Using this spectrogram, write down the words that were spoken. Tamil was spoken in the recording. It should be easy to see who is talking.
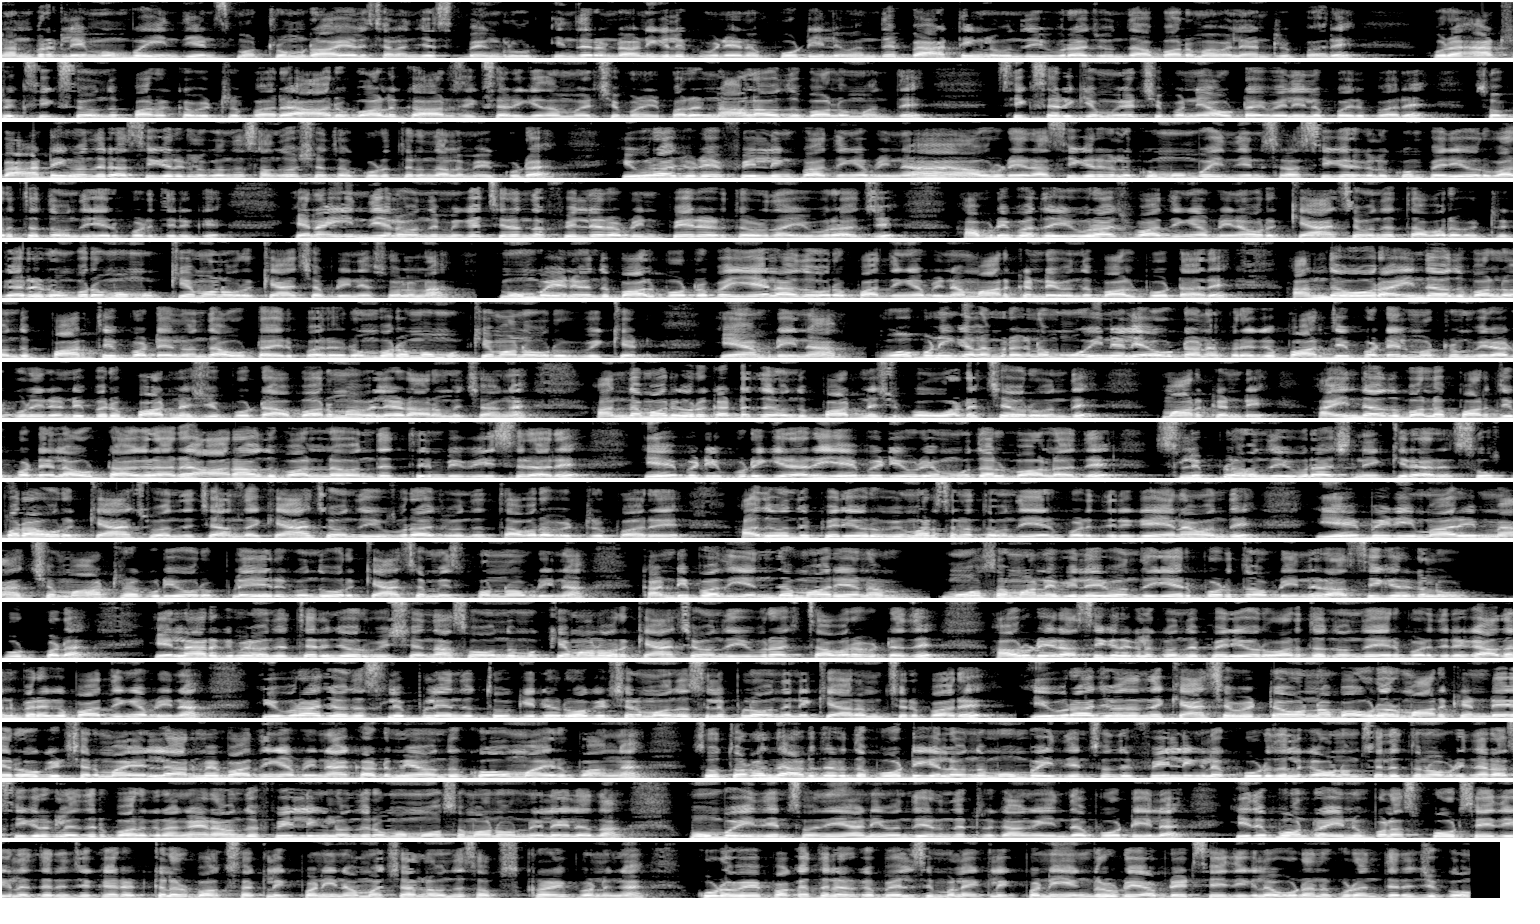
Speaker 1: நண்பர்களே மும்பை இந்தியன்ஸ் மற்றும் ராயல் சேலஞ்சர்ஸ் பெங்களூர் இந்த ரெண்டு அணிகளுக்கு இடையான போட்டியில் வந்து பேட்டிங்கில் வந்து யுவராஜ் வந்து அபாரமாக விளையாண்டுருப்பார். ஒரு ஹேட்ரிக் சிக்ஸை வந்து பறக்க விட்டுருப்பாரு. ஆறு பாலுக்கு ஆறு சிக்ஸ் அடிக்க தான் முயற்சி பண்ணியிருப்பார். நாலாவது பாலும் வந்து சிக்ஸ் அடிக்க முயற்சி பண்ணி அவுட் ஆகி வெளியில் போயிருப்பாரு. ஸோ பேட்டிங் வந்து ரசிகர்களுக்கு வந்து சந்தோஷத்தை கொடுத்துருந்தாலுமே கூட யுவராஜுடைய ஃபீல்டிங் பார்த்தீங்க அப்படின்னா அவருடைய ரசிகர்களுக்கும் மும்பை இந்தியன்ஸ் ரசிகர்களுக்கும் பெரிய ஒரு வருத்தத்தை வந்து ஏற்படுத்தியிருக்கு. ஏன்னா இந்தியாவில் வந்து மிகச்சிறந்த ஃபீல்டர் அப்படின்னு பேர் எடுத்தவர் தான் யுவராஜ். அப்படி பார்த்தா யுவராஜ் பார்த்தீங்க அப்படின்னா ஒரு கேட்சை வந்து தவற விட்டுருக்காரு. ரொம்ப ரொம்ப முக்கியமான ஒரு கேட்ச் அப்படின்னே சொல்லலாம். மும்பை அணி வந்து பால் போடுறப்ப ஏழாவது ஓவரை பார்த்தீங்க அப்படின்னா மார்க்கண்டே வந்து பால் போட்டார். அந்த ஓவர் ஐந்தாவது பாலில் வந்து பார்த்திவ் பட்டேல் வந்து அவுட் ஆயிருப்பார். ரொம்ப ரொம்ப முக்கியமான ஒரு விக்கெட் ஏன் அப்படின்னா ஓப்பனிங் கிளம்புறாங்கன்னா மொயின் அலி அவுட் ஆன பிறகு பார்த்திவ் பட்டேல் மற்றும் விராட் கோலி ரெண்டு பேரும் பார்ட்னர்ஷிப் போட்டு அபாரமாக விளையாட ஆரம்பித்தாங்க அந்த மாதிரி ஒரு கட்டத்தில் வந்து பார்ட்னர்ஷிப்பை உடச்சவர் வந்து மார்க்கண்டே. ஐந்தாவது பாலில் பார்த்திவ் பட்டேல் அவுட் ஆகுறாரு. ஆறாவது பாலில் வந்து திரும்பி வீசுகிறாரு ஏபிடி பிடிக்கிறாரு. ஏபிடியுடைய முதல் பால் அது. ஸ்லிப்பில் வந்து யுவராஜ் நிற்கிறாரு சூப்பராக ஒரு கேட்ச் வந்துச்சு. அந்த கேட்ச் வந்து யுவராஜ் வந்து தவற விட்டுருப்பாரு. அது வந்து பெரிய ஒரு விமர்சனத்தை வந்து ஏற்படுத்தியிருக்கு. ஏன்னா வந்து ஏபிடி மாதிரி மேட்சை மாற்றக்கூடிய ஒரு பிளேயருக்கு வந்து ஒரு கேட்சை மிஸ் பண்ணோம் அப்படின்னா கண்டிப்பாக அது எந்த மாதிரியான மோசமான விலை வந்து ஏற்படுத்தும் அப்படின்னு ரசிகர்கள் உட்பட எல்லாருக்குமே வந்து தெரிஞ்ச ஒரு விஷயம் தான் ஸோ வந்து முக்கியமான ஒரு கேட்சை வந்து யுவராஜ் தவற விட்டது அவருடைய ரசிகர்களுக்கு வந்து பெரிய ஒரு வருத்தத்தை வந்து ஏற்படுத்தியிருக்கு. அதன் பிறகு பார்த்தீங்க அப்படின்னா யுவராஜ் வந்து ஸ்லிப்லேருந்து தூக்கிட்டு ரோஹித் சர்மா வந்து ஸ்லிப்பில் வந்து நிற்க ஆரம்பிச்சிருப்பாரு. யுவராஜ் வந்து அந்த கேட்சை விட்ட உடனே பவுலர் மார்க்கண்டே ரோஹித் சர்மா எல்லாருமே பார்த்தீங்க அப்படின்னா கடுமையாக வந்து கோபம் ஆயிருப்பாங்க ஸோ தொடர்ந்து அடுத்தடுத்த போட்டிகளில் வந்து மும்பை இந்தியன்ஸ் வந்து ஃபீல்டிங்கில் கூடுதல் கவனம் செலுத்தணும் அப்படின்னு தான் ரசிகர்கள் எதிர்பார்க்குறாங்க. ஏன்னா வந்து ஃபீல்டிங்கில் வந்து ரொம்ப மோசமான ஒரு நிலையில் தான் மும்பை இந்தியன்ஸ் வந்து அணி வந்து இருந்துட்டு இருக்காங்க இந்த போட்டியில். இது போன்ற இன்னும் பல ஸ்போர்ட்ஸ் செய்திகளை தெரிஞ்சுக்க ரெட் கலர் பாக்ஸை கிளிக் பண்ணி நம்ம சேனலை வந்து சப்ஸ்கிரைப் பண்ணுங்கள் கூடவே பக்கத்தில் இருக்க பெல் சிம்பிளையும் கிளிக் பண்ணி எங்களுடைய அப்டேட் செய்திகளை உடனுக்குடன் தெரிஞ்சுக்கோங்க.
